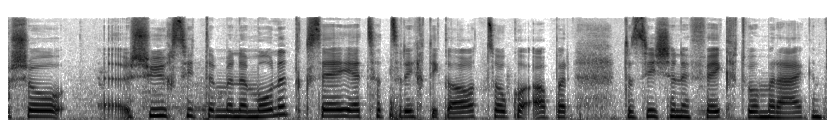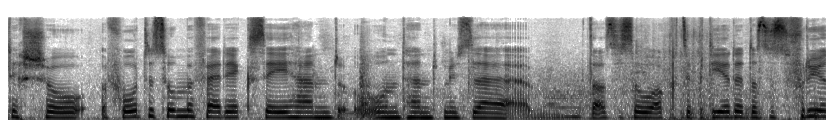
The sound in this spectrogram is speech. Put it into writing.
schon schüch seit einem Monat gesehen, jetzt hat es richtig angezogen, aber das ist ein Effekt, den wir eigentlich schon vor der Sommerferien gesehen haben und haben müssen äh, das so akzeptieren, dass es früher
